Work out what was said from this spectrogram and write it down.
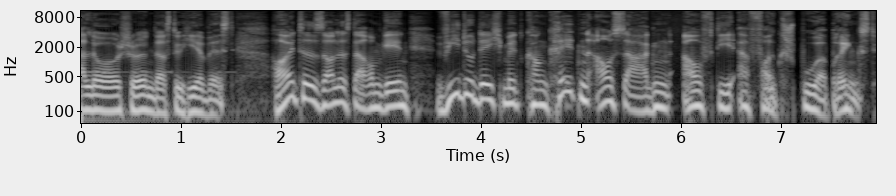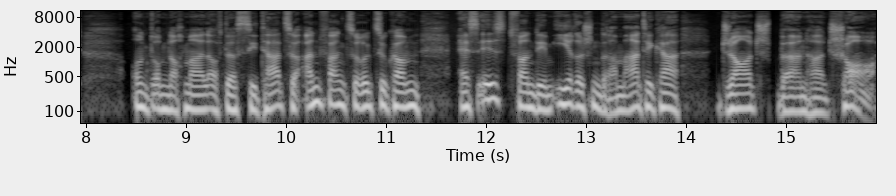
Hallo, schön, dass du hier bist. Heute soll es darum gehen, wie du dich mit konkreten Aussagen auf die Erfolgsspur bringst. Und um nochmal auf das Zitat zu Anfang zurückzukommen, es ist von dem irischen Dramatiker George Bernard Shaw.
